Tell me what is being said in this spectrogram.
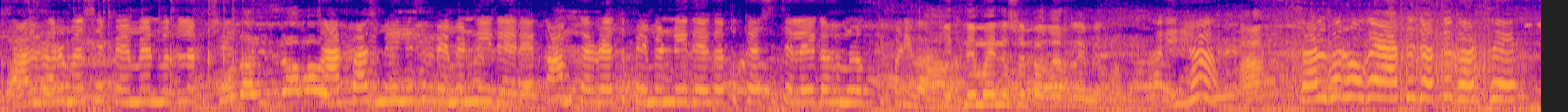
साल भर में से पेमेंट मतलब छः चार पाँच महीने से पेमेंट नहीं दे रहे। काम कर रहे हैं तो पेमेंट नहीं देगा तो कैसे चलेगा हम लोग के परिवार? कितने महीने से पगार नहीं मिल रहा यहाँ? हाँ। साल भर हो गए आते जाते घर से।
